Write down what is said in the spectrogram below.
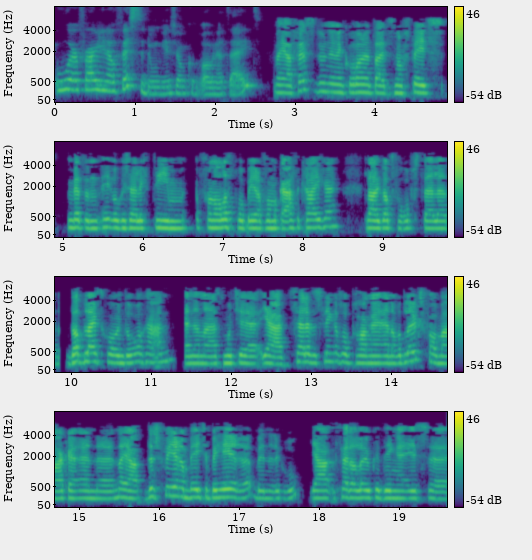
hoe ervaar je nou vesten doen in zo'n coronatijd? Nou ja, vesten doen in een coronatijd is nog steeds met een heel gezellig team van alles proberen voor elkaar te krijgen. Laat ik dat voorop stellen. Dat blijft gewoon doorgaan. En daarnaast moet je ja, zelf de slingers ophangen en er wat leuks van maken. En uh, nou ja, de sfeer een beetje beheren binnen de groep. Ja, verder leuke dingen is, uh,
